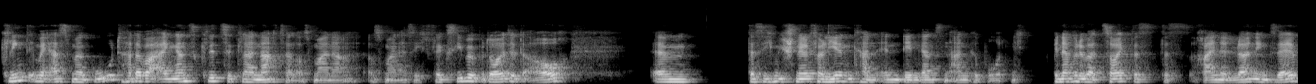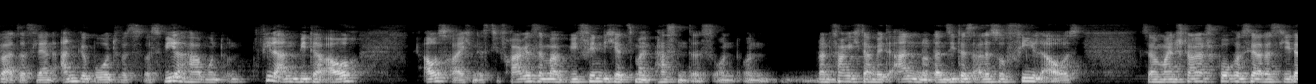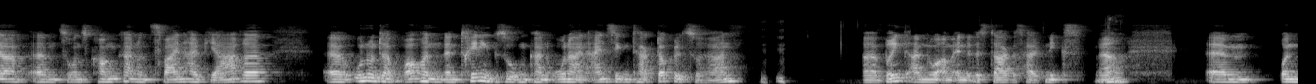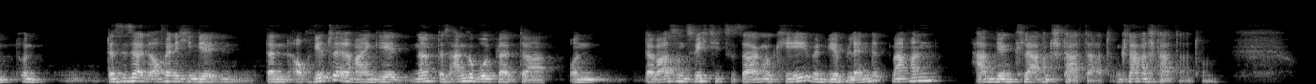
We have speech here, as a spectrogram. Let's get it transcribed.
klingt immer erstmal gut, hat aber einen ganz klitzekleinen Nachteil aus meiner, aus meiner Sicht. Flexibel bedeutet auch, ähm, dass ich mich schnell verlieren kann in den ganzen Angeboten. Ich bin davon überzeugt, dass das reine Learning selber, also das Lernangebot, was, was wir haben und, und viele Anbieter auch, ausreichend ist. Die Frage ist immer, wie finde ich jetzt mein passendes und, und wann fange ich damit an und dann sieht das alles so viel aus. Ich sage, mein Standardspruch ist ja, dass jeder ähm, zu uns kommen kann und zweieinhalb Jahre äh, ununterbrochen ein Training besuchen kann, ohne einen einzigen Tag doppelt zu hören. äh, bringt einem nur am Ende des Tages halt nichts. Ja? ja. Ähm, und, und das ist halt auch, wenn ich in die dann auch virtuell reingehe, ne, das Angebot bleibt da. Und da war es uns wichtig zu sagen, okay, wenn wir Blended machen, haben wir einen klaren Startdatum, ein klares Startdatum.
